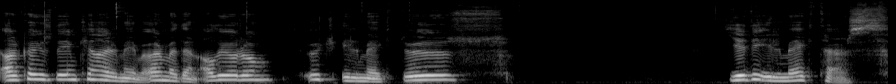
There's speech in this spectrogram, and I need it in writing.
arka yüzdeyim. Kenar ilmeğimi örmeden alıyorum. 3 ilmek düz. 7 ilmek ters.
